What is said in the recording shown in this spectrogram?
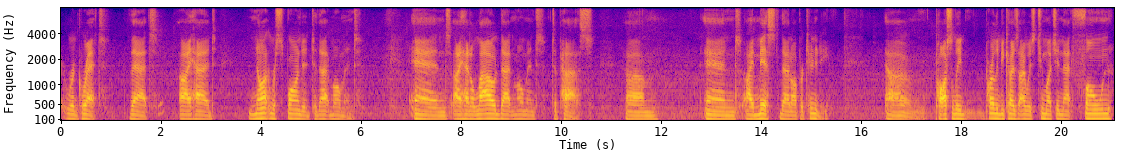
regret that I had not responded to that moment and I had allowed that moment to pass. Um, and I missed that opportunity. Um, possibly, partly because I was too much in that phone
